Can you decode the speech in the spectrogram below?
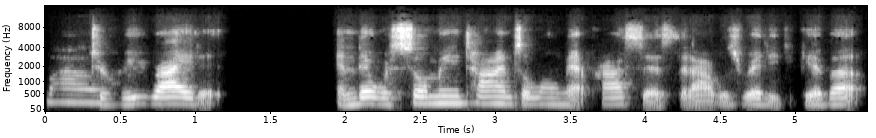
wow. to rewrite it. And there were so many times along that process that I was ready to give up.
